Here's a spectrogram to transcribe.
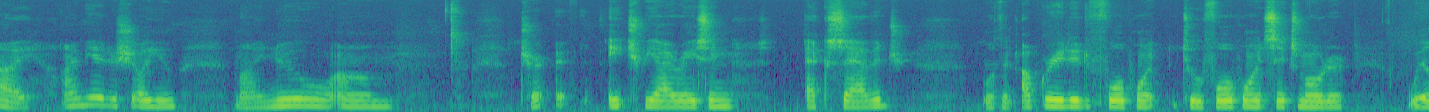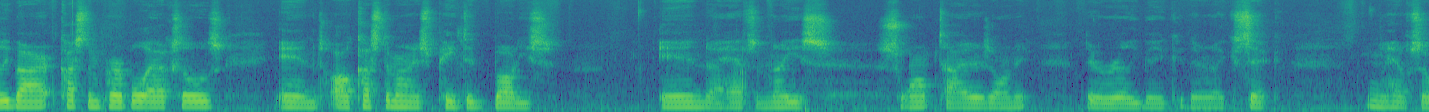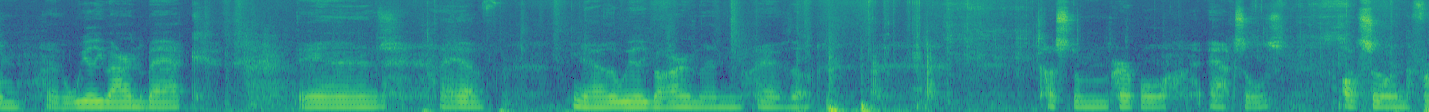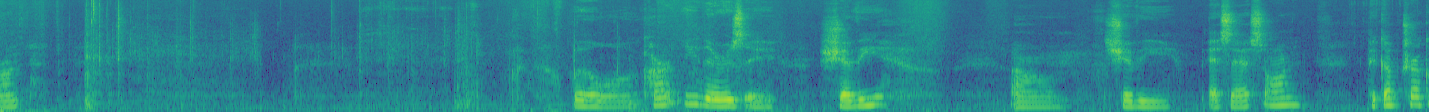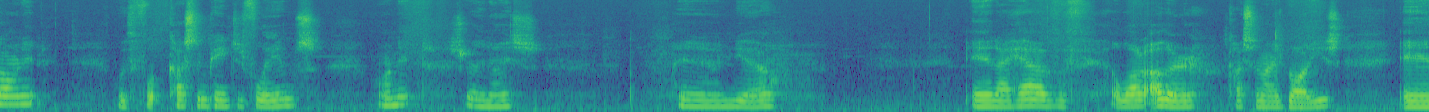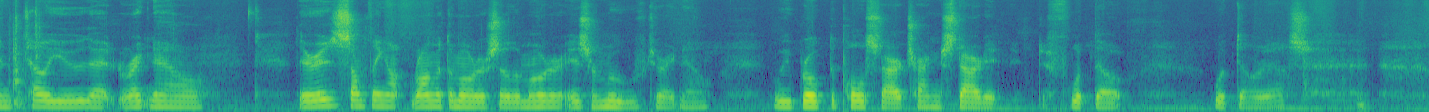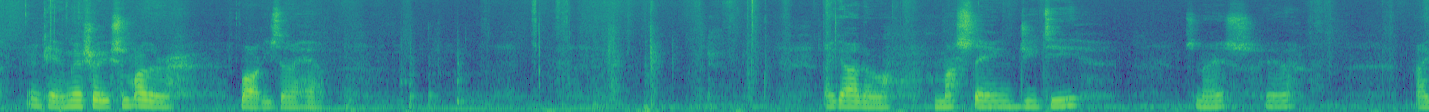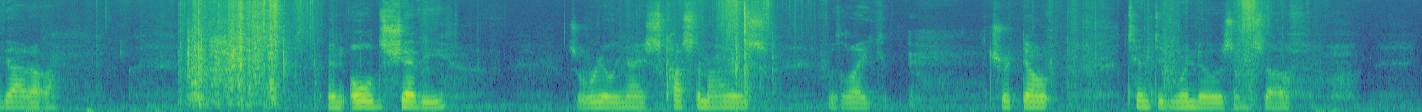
Hi, I'm here to show you my new um, HPI Racing X Savage with an upgraded 4.2 4.6 motor, wheelie bar, custom purple axles, and all customized painted bodies. And I have some nice swamp tires on it. They're really big. They're like sick. And I have some I have a wheelie bar in the back, and I have, you know, the wheelie bar, and then I have the custom purple axles also in the front. Well, currently there is a Chevy, um, Chevy SS on, pickup truck on it with custom painted flames on it. It's really nice. And yeah. And I have a lot of other customized bodies and tell you that right now there is something wrong with the motor so the motor is removed right now. We broke the pull start trying to start it. It flipped out. Whipped out us. Okay, I'm going to show you some other bodies that I have. I got a Mustang GT. It's nice, yeah. I got a an old Chevy. It's really nice, customized with like tricked out tinted windows and stuff.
